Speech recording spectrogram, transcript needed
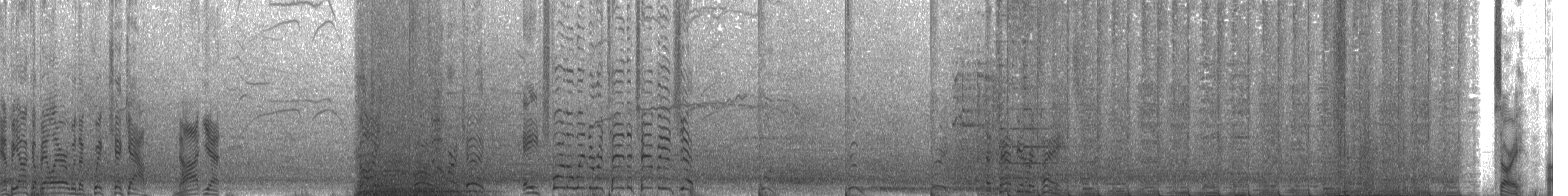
And Bianca Belair with a quick kick out. Not yet. Kick. H for the win to retain the championship. The champion retains. Sorry, uh,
